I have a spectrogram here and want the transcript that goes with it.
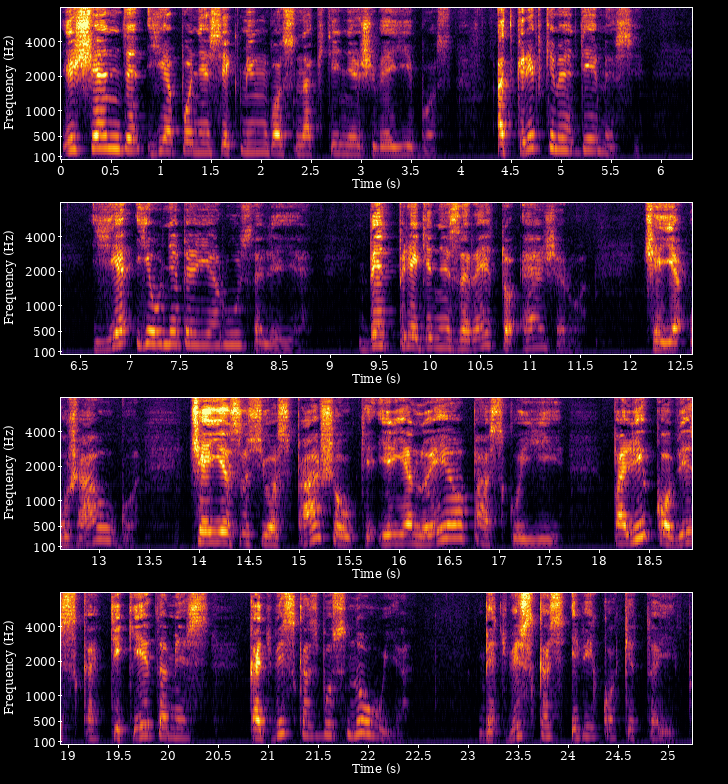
Ir šiandien jie po nesėkmingos naktinės žvejybos. Atkreipkime dėmesį, jie jau nebe Jeruzalėje, bet prie Genizareto ežero. Čia jie užaugo, čia Jėzus juos pašaukė ir jie nuėjo paskui jį, paliko viską, tikėdamis, kad viskas bus nauja. Bet viskas įvyko kitaip.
